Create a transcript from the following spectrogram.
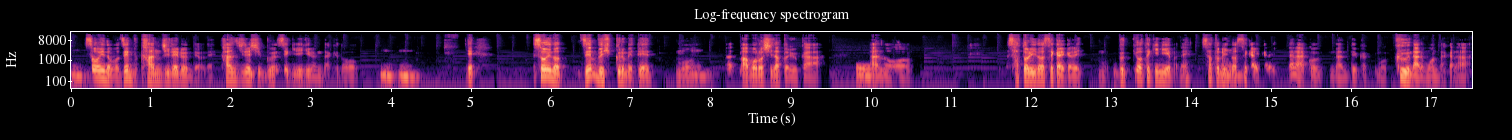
うんうんそういうのも全部感じれるんだよね。感じれるし、分析できるんだけど、うんうん。そういうの全部ひっくるめて、もう、うん。幻だというか、おう。あの、悟りの世界から、仏教的に言えばね、悟りの世界から言ったら、こう、なんていうか、もう空なるもんだから、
